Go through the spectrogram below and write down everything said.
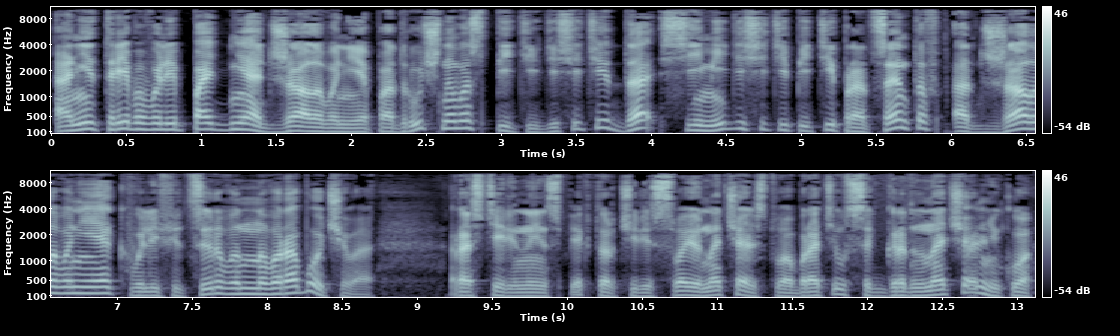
Они требовали поднять жалование подручного с 50 до 75% от жалования квалифицированного рабочего. Растерянный инспектор через свое начальство обратился к градоначальнику.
